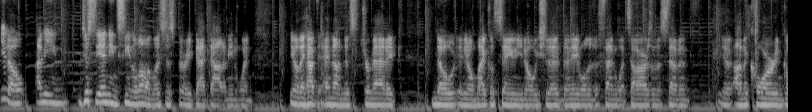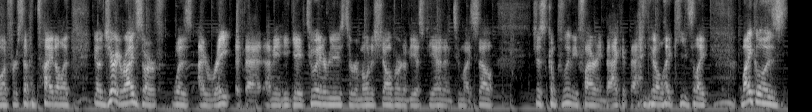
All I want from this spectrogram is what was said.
you know i mean just the ending scene alone let's just break that down. I mean when you know, they have to end on this dramatic note. And, you know, Michael saying, you know, we should have been able to defend what's ours on the seventh you know, on the court and going for seventh title. And you know, Jerry Reinsdorf was irate at that. I mean, he gave two interviews to Ramona Shelburne of ESPN and to myself, just completely firing back at that. You know, like he's like, Michael is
